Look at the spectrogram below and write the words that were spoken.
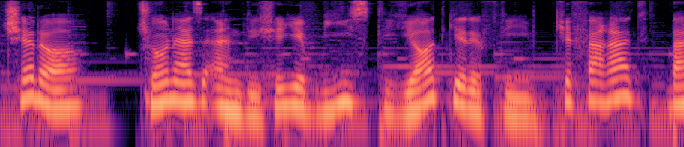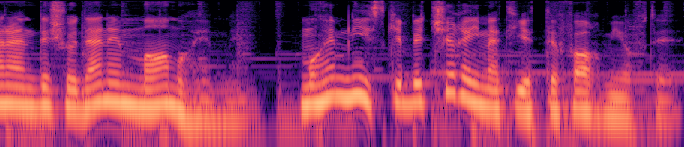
چرا؟ چون از اندیشه 20 یاد گرفتیم که فقط برنده شدن ما مهمه. مهم نیست که به چه قیمتی اتفاق میفته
